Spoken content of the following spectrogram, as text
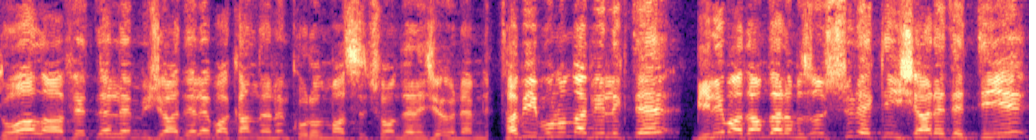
Doğal Afetlerle Mücadele Bakanlığı'nın kurulması son derece önemli. Tabii bununla birlikte bilim adamlarımızın sürekli işaret ettiği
